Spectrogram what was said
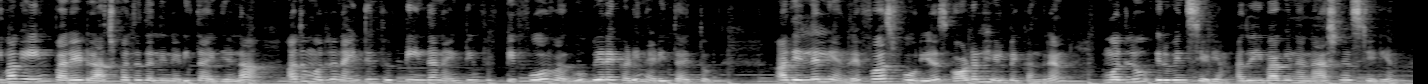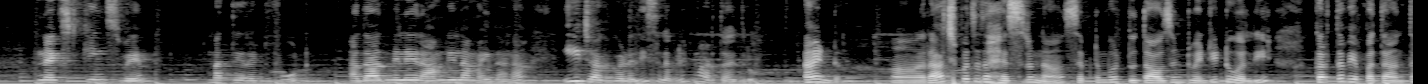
ಇವಾಗ ಏನು ಪರೇಡ್ ರಾಜ್ಪಥದಲ್ಲಿ ನಡೀತಾ ಇದೆಯಲ್ಲ, ಅದು ಮೊದಲು ನೈನ್ಟೀನ್ ಫಿಫ್ಟಿಯಿಂದ ನೈನ್ಟೀನ್ ಫಿಫ್ಟಿ ಫೋರ್ವರೆಗೂ ಬೇರೆ ಕಡೆ ನಡೀತಾ ಇತ್ತು. ಅದೆಲ್ಲೆಲ್ಲಿ ಅಂದರೆ ಫಸ್ಟ್ ಫೋರ್ ಇಯರ್ಸ್ ಆರ್ಡರ್ ಹೇಳಬೇಕಂದ್ರೆ, ಮೊದಲು ಇರ್ವಿನ್ ಸ್ಟೇಡಿಯಂ, ಅದು ಇವಾಗಿನ national stadium next Kings way ಮತ್ತು ರೆಡ್ ಫೋರ್ಟ್ ಅದಾದಮೇಲೆ ರಾಮ್ಲೀಲಾ ಮೈದಾನ, ಈ ಜಾಗಗಳಲ್ಲಿ ಸೆಲೆಬ್ರೇಟ್ ಮಾಡ್ತಾಯಿದ್ರು ಆ್ಯಂಡ್ ರಾಜ್ಪಥದ ಹೆಸರನ್ನ September two thousand twenty two ಅಲ್ಲಿ ಕರ್ತವ್ಯ ಪಥ ಅಂತ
